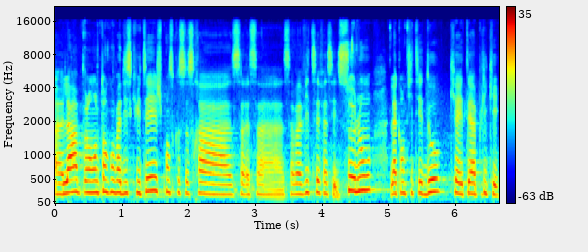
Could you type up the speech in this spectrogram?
Euh, là, pendant le temps qu'on va discuter, je pense que ce sera, ça, ça, va vite s'effacer, selon la quantité d'eau qui a été appliquée,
